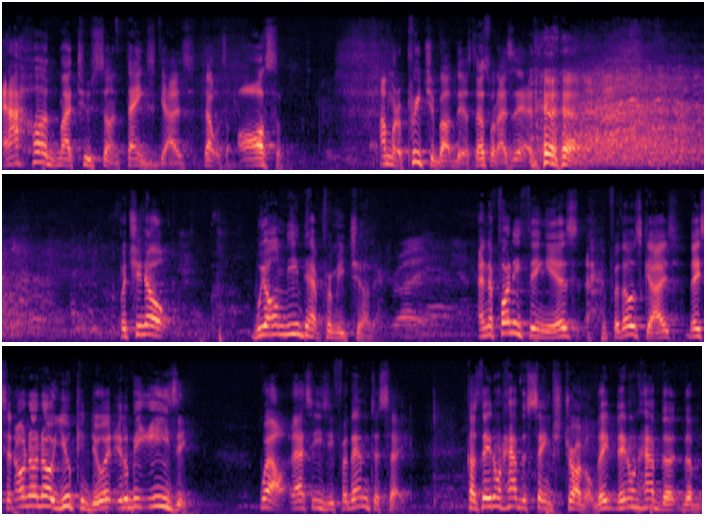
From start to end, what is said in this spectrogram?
And I hugged my two sons. Thanks, guys. That was awesome. I'm going to preach about this. That's what I said. But you know, we all need that from each other. Right. And the funny thing is, for those guys, they said, oh, no, no, you can do it. It'll be easy. Well, that's easy for them to say because they don't have the same struggle. They, they don't have the, the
